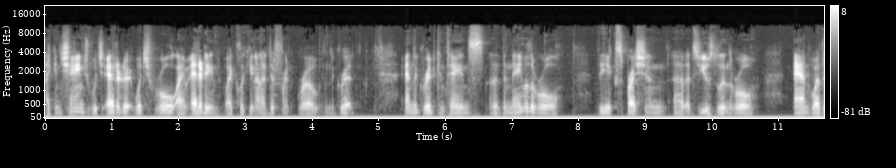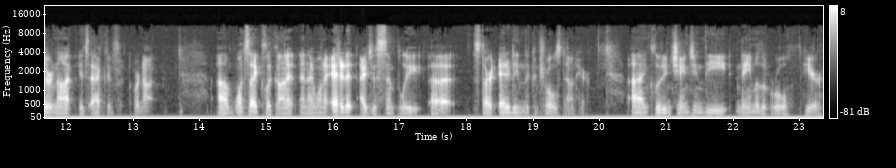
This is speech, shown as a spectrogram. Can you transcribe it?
I can change which editor which rule I'm editing by clicking on a different row in the grid and the grid contains uh, the name of the rule, the expression uh, that's used within the rule, and whether or not it's active or not. Um, once I click on it and I want to edit it, I just simply uh, start editing the controls down here, uh, including changing the name of the rule here,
